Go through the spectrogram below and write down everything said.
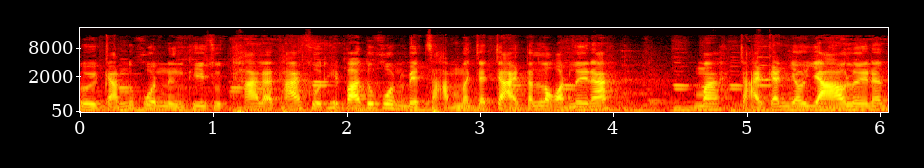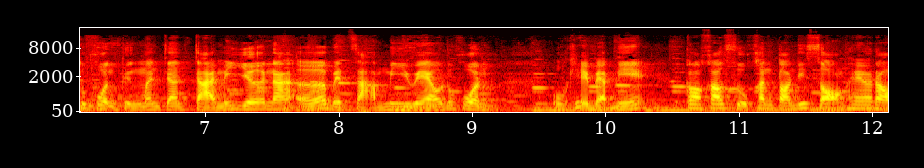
ดูกันทุกคนหนึ่งทีสุดท้ายและท้ายสุดเห็นป่ะทุกคนเบ็ด3มันจะจ่ายตลอดเลยนะมาจ่ายกันยาวๆเลยนะทุกคนถึงมันจะจ่ายไม่เยอะนะเออเบ็ดสามมีแววทุกคน โอเคแบบนี้ก็เข้าสู่ขั้นตอนที่ 2 ให้เรา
